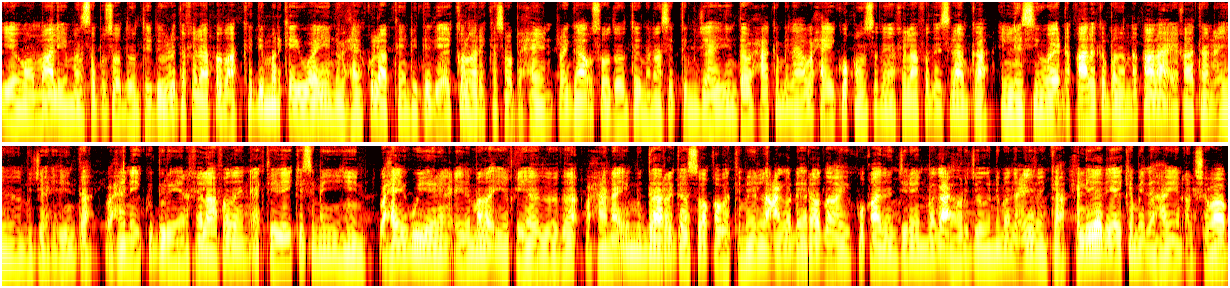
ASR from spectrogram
iyagoo maal iyo mansab u soo doontay dowladda khilaafada kadib markii ay waayeenna waxay ku laabteen riddadii ay kol hore ka soo baxeen. Raggaa u soo doontay manaasibta mujaahidiinta waxaa ka mid ahaa waxa ay ku qoonsadeen khilaafada islaamka in la siin waayo dhaqaale ka badan dhaqaalaha ay qaataan ciidamada mujaahidiinta waxaana ay ku durayeen khilaafada in agteeda ay ka saman yihiin waxay ugu yeereen ciidamada iyo qiyaadadooda. Waxaana ay muddaa raggaas soo qabatimeen lacago dheeraad ah ay ku qaadan jireen magaca horjoognimada ciidanka xilliyadii ay ka mid ahaayeen al-shabaab.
